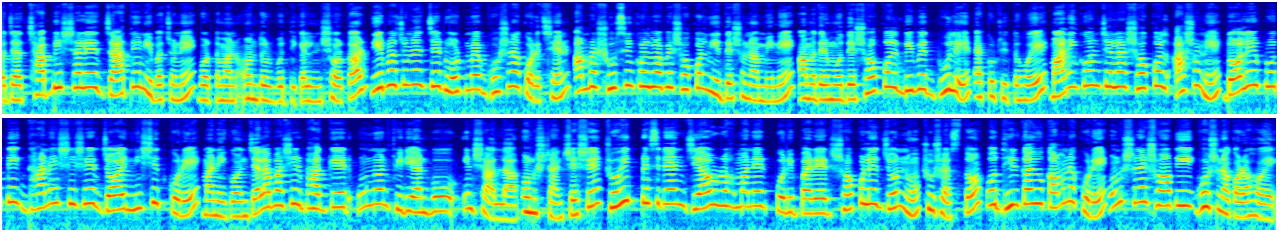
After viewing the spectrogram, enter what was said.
সালে জাতীয় নির্বাচনে বর্তমান অন্তর্বর্তীকালীন সরকার নির্বাচনের যে রোডম্যাপ ঘোষণা করেছেন, আমরা সুশৃঙ্খলভাবে সকল নির্দেশনা মেনে আমাদের মধ্যে সকল বিভেদ ভুলে একত্রিত হয়ে মানিকগঞ্জ জেলার সকল আসনে দলের প্রতীক ধানের শীষের জয় নিশ্চিত করে মানিকগঞ্জ জেলাবাসীর ভাগ্যের উন্নয়ন ফিরিয়ে আনব ইনশাআল্লাহ। অনুষ্ঠান শেষে শহীদ প্রেসিডেন্ট জিয়াউর রহমানের পরিবারের সকলের জন্য সুস্বাস্থ্য ও দীর্ঘায়ু কামনা করে অনুষ্ঠানের সমাপ্তি ঘোষণা করা হয়।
